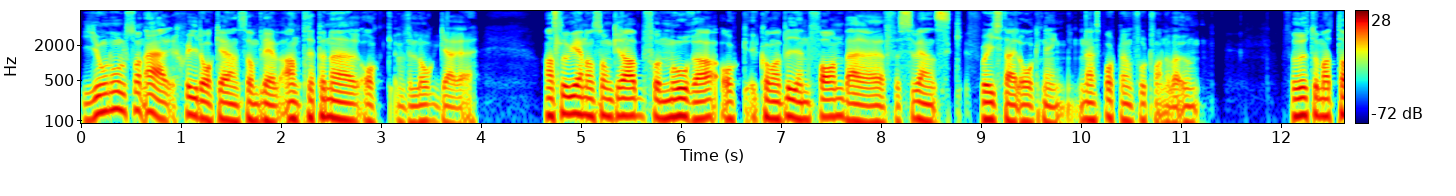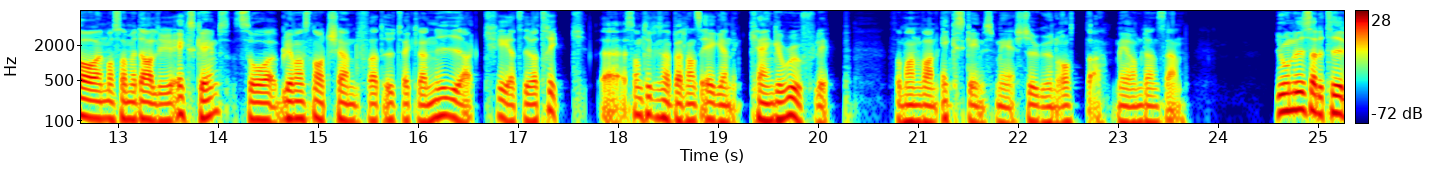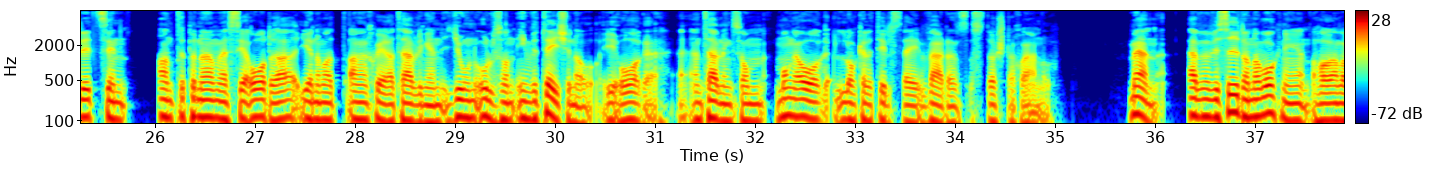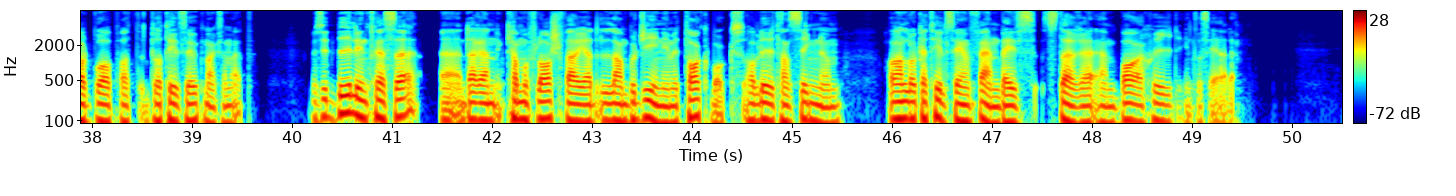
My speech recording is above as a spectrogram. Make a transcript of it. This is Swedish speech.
Jon Olsson är skidåkaren som blev entreprenör och vloggare. Han slog igenom som grabb från Mora och kom att bli en fanbärare för svensk freestyleåkning när sporten fortfarande var ung. Förutom att ta en massa medaljer i X-Games så blev han snart känd för att utveckla nya kreativa trick, eh, som till exempel hans egen Kangaroo Flip, som han vann X-Games med 2008. Mer om den sen. Jon visade tidigt sin entreprenörmässiga ådra genom att arrangera tävlingen Jon Olsson Invitational i Åre. En tävling som många år lockade till sig världens största stjärnor. Men även vid sidan av åkningen har han varit bra på att dra till sig uppmärksamhet. Med sitt bilintresse, eh, där en kamouflagefärgad Lamborghini med takbox har blivit hans signum, har han lockat till sig en fanbase större än bara skidintresserade.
